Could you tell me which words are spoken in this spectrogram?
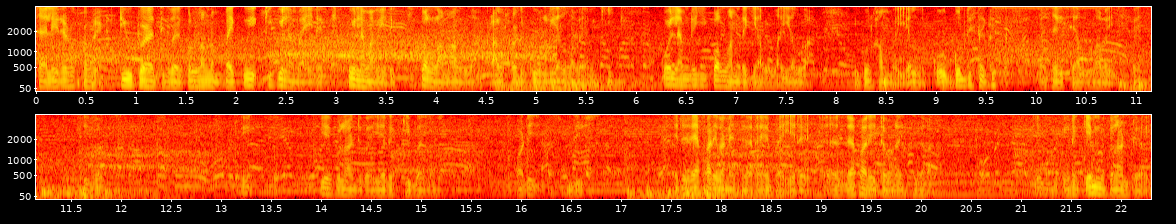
চাইলে এটার উপরে টিউটোরিয়াল দিতে পারি। করলাম না ভাই কই কী কইলাম ভাই এটা? কী কইলাম আমি এটা? কী করলাম আল্লাহ? কাল সরি গোল আল্লাহ ভাই আমি কী কইলাম রে কী করলাম রে কি আল্লাহ আল্লাহ গোল খাম ভাই আল্লাহ গোল গোল দিস না কিস না। পয়সা গেছি আল্লাহ ভাই পাইছি কি হলো কি পেলান্টি ভাই এটা কি ভাই? হোয়াট ইজ দিস এটা রেফারি বানাইছে রে ভাই, এটা রেফারি এটা বানাইছে তারা। এটা কেমনি পেলান্টি ভাই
